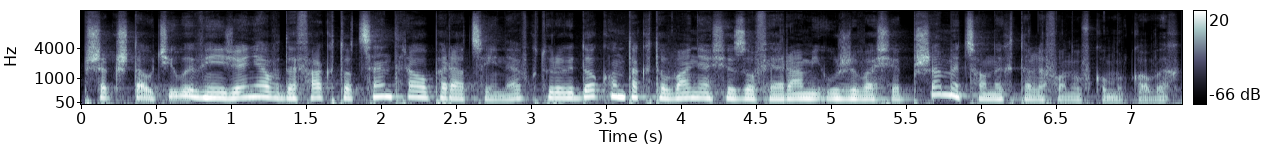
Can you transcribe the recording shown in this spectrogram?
przekształciły więzienia w de facto centra operacyjne, w których do kontaktowania się z ofiarami używa się przemyconych telefonów komórkowych.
